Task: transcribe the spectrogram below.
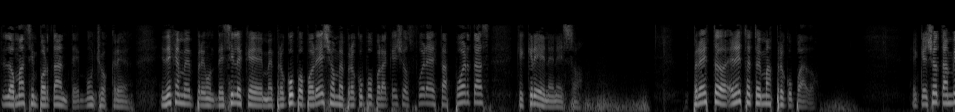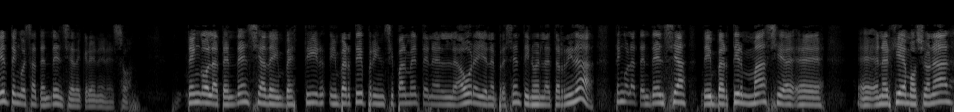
lo, más importante, muchos creen. Y déjenme decirles que me preocupo por ellos, me preocupo por aquellos fuera de estas puertas que creen en eso. Pero esto, en esto estoy más preocupado. Es que yo también tengo esa tendencia de creer en eso. Tengo la tendencia de invertir, invertir principalmente en el ahora y en el presente y no en la eternidad. Tengo la tendencia de invertir más eh, eh, eh, energía emocional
